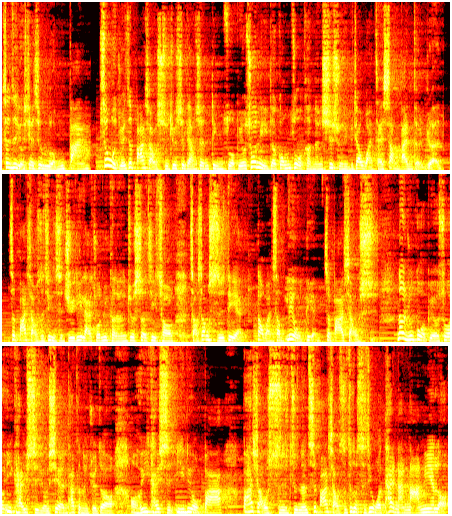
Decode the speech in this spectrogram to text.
甚至有些人是轮班。所以我觉得这八小时就是量身定做。比如说你的工作可能是属于比较晚才上班的人，这八小时进食，举例来说，你可能就设计从早上十点到晚上六点这八小时。那如果比如说一开始有些人他可能觉得哦，一开始一六八八小时只能吃八小时，这个时间我太难拿捏了。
